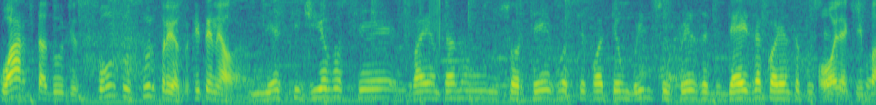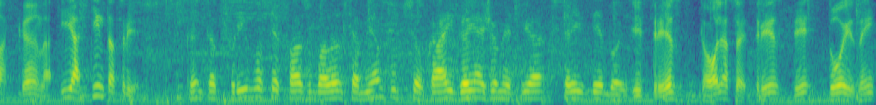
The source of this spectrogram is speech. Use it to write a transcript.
Quarta do desconto surpresa. O que tem nela? Neste dia você vai entrar num sorteio que você pode ter um brinde surpresa de 10 a 40%. Olha que bacana. E a quinta free? Quinta free você faz o balanceamento do seu carro e ganha a geometria 3D2. E 3, olha só, é 3D2, hein?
